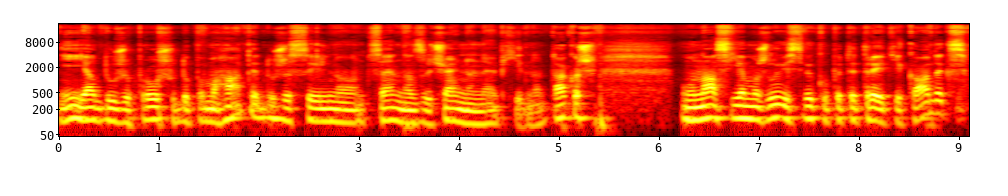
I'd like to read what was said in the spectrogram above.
І я дуже прошу допомагати дуже сильно. Це надзвичайно необхідно. Також у нас є можливість викупити третій кадекс.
